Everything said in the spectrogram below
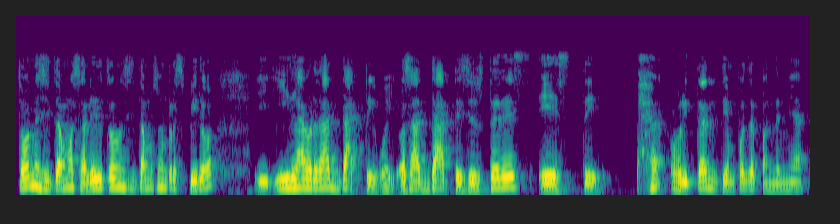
Todos necesitamos salir, todos necesitamos un respiro. Y, y la verdad, date, güey. O sea, date. Si ustedes, este, ahorita en tiempos de pandemia.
